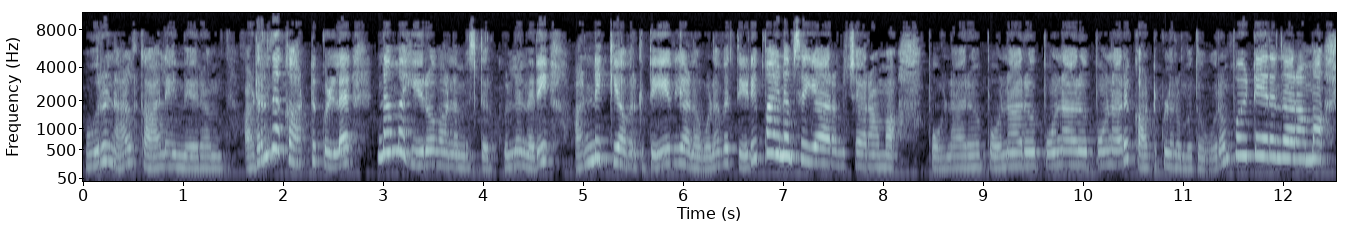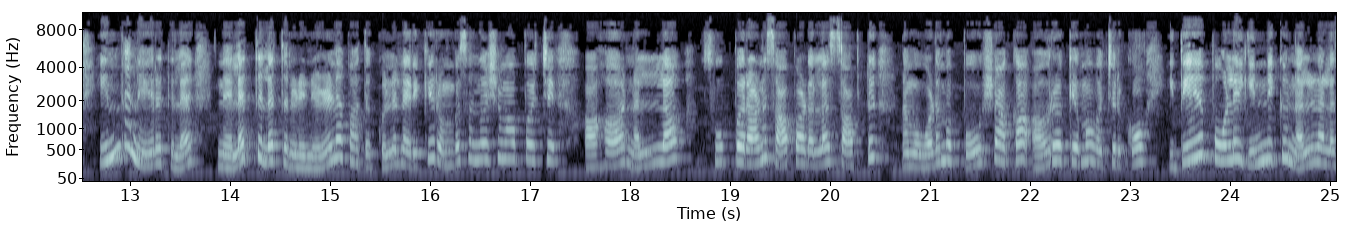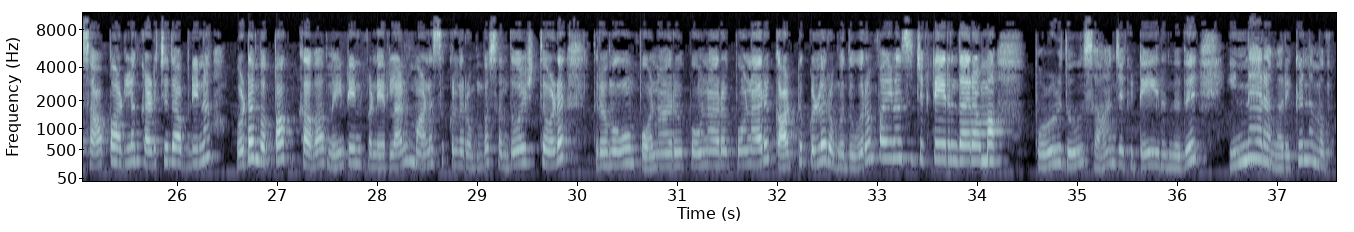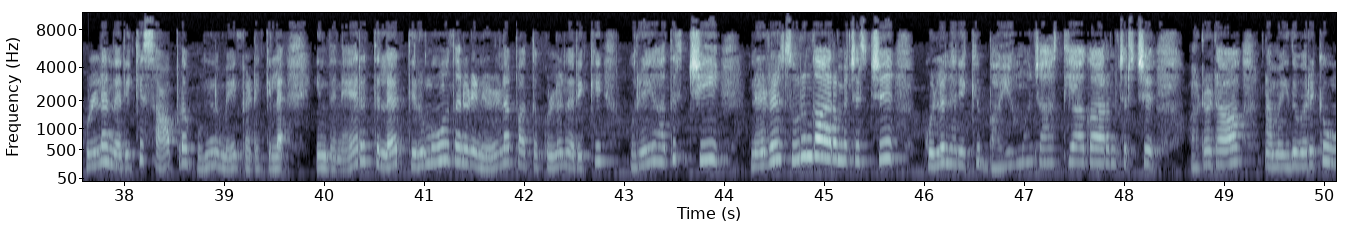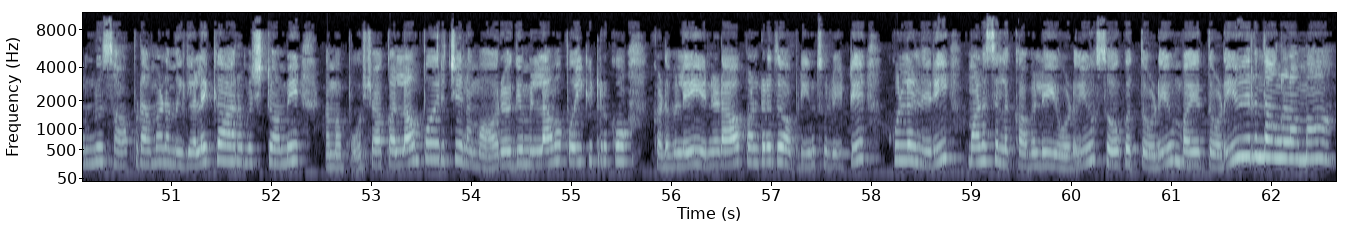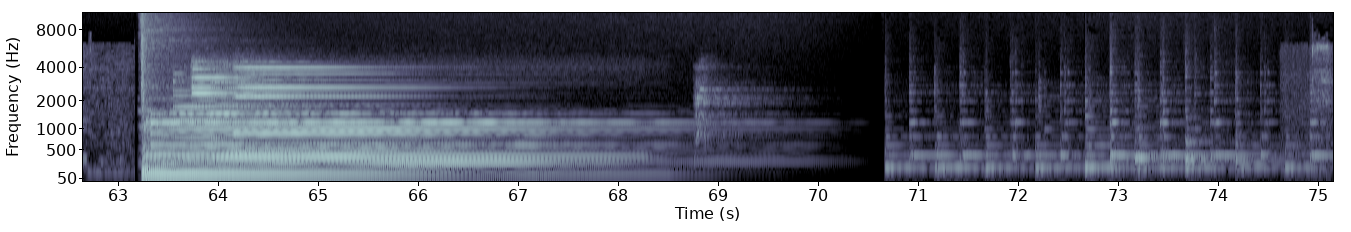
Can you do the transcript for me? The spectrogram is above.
ஒரு நாள் காலை நேரம். அடர்ந்த காட்டுக்குள்ள நம்ம ஹீரோவான மிஸ்டர் குள்ளநரி அன்னைக்கு அவருக்கு தேவையான உணவை தேடி பயணம் செய்ய ஆரம்பிச்சாராமா. போனாரு போனாரு போனாரு போனாரு. காட்டுக்குள்ள ரொம்ப தூரம் போயிட்டே இருந்தாராமா. இந்த நேரத்துல நிலத்துல தன்னுடைய நிழலை பார்த்த குள்ளநரிக்கு ரொம்ப சந்தோஷமா போச்சு. ஆஹா நல்லா சூப்பரான சாப்பாடெல்லாம் சாப்பிட்டு நம்ம உடம்ப போஷாக்கா ஆரோக்கியமா வச்சிருக்கோம். இதே போல இன்னைக்கும் நல்ல நல்ல சாப்பாடுலாம் கிடைச்சது அப்படின்னா உடம்ப பக்காவா மெயின்டைன் பண்ணிடலாம்னு மனசுக்குள்ள ரொம்ப சந்தோஷத்தோட திரும்பவும் போனாரு போனாரு போனாரு. காட்டுக்குள்ள ரொம்ப தூரம் பயணம் செஞ்சுக்கிட்டே இருந்தாராமா? பொழுதும் சாஞ்சுக்கிட்டே இருந்தது. இந்நேரம் வரைக்கும் நம்ம குள்ள நெறிக்கு சாப்பிட ஒண்ணுமே கிடைக்கல. இந்த நேரத்துல திரும்பவும் தன்னுடைய நிழலை பார்த்த குள்ள நரிக்கு ஒரே அதிர்ச்சி. நிழல் சுருங்க ஆரம்பிச்சிருச்சு. குள்ள நெறிக்கு பயமும் ஜாஸ்தியாக ஆரம்பிச்சிருச்சு. அடடா நம்ம இது வரைக்கும் ஒன்றும் சாப்பிடாம நம்ம இழைக்க ஆரம்பிச்சிட்டோமே. நம்ம போஷாக்கெல்லாம் போயிருச்சு. நம்ம ஆரோக்கியம் இல்லாம போய்கிட்டு இருக்கோம். கடவுளே என்னடா பண்றது? அப்படின்னு சொல்லிட்டு குள்ள நெறி மனசுல கவலையோடையும் சோகத்தோடையும் பயத்தோடையும் இருந்தாங்களாமா?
